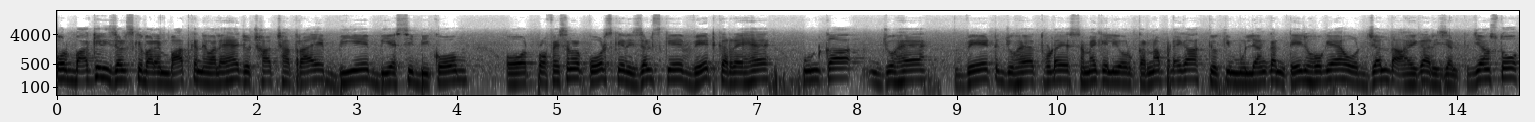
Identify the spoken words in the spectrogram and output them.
और बाकी रिजल्ट्स के बारे में बात करने वाले हैं जो छात्र छात्राएँ बीए, बीएससी, बीकॉम और प्रोफेशनल कोर्स के रिजल्ट्स के वेट कर रहे हैं। उनका जो है वेट जो है थोड़े समय के लिए और करना पड़ेगा क्योंकि मूल्यांकन तेज़ हो गया है और जल्द आएगा रिज़ल्ट जी तो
